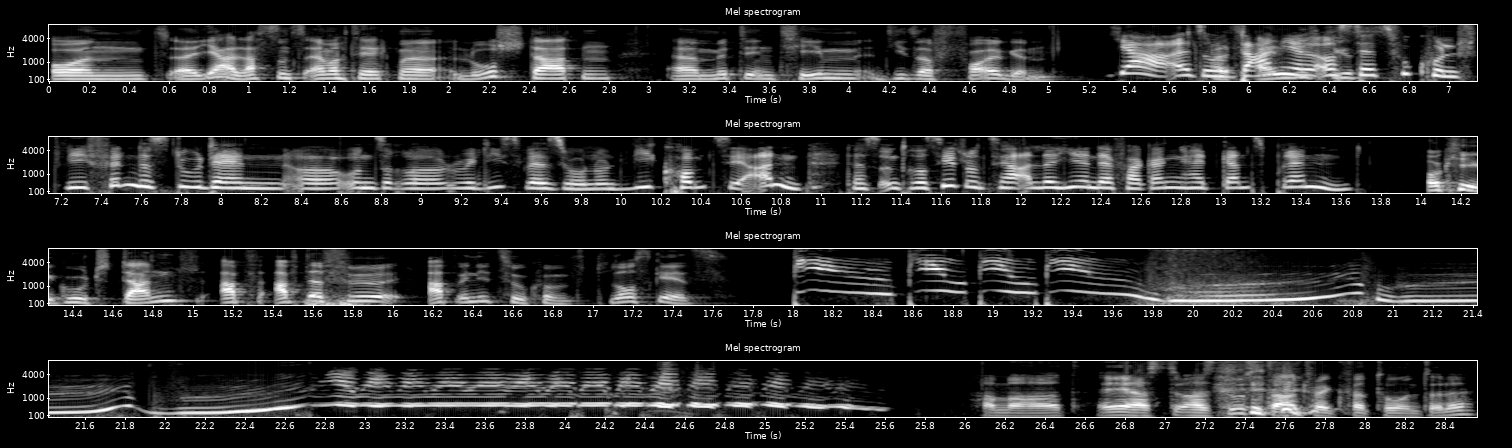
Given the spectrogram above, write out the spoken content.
Und äh, ja, lasst uns einfach direkt mal losstarten äh, mit den Themen dieser Folgen. Ja, also Als Daniel aus der Zukunft, wie findest du denn äh, unsere Release-Version und wie kommt sie an? Das interessiert uns ja alle hier in der Vergangenheit ganz brennend. Okay, gut, dann ab, ab dafür, ab in die Zukunft. Los geht's. Piu, piu, piu, piu. Hammerhart. Hey, hast du, hast du Star Trek vertont, oder?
